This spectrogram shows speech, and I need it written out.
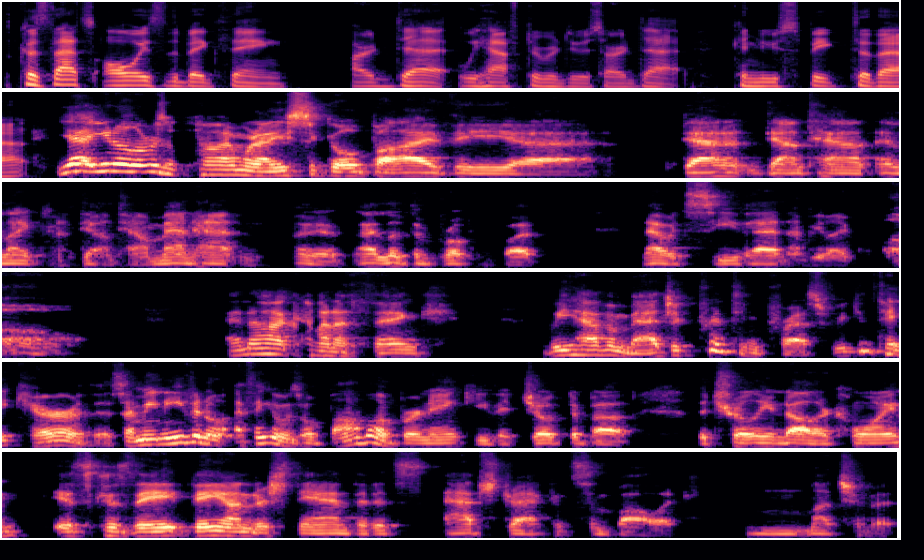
because that's always the big thing. Our debt, we have to reduce our debt. Can you speak to that? Yeah, you know, there was a time when I used to go by the uh, down downtown and like downtown Manhattan. I, I lived in Brooklyn, but and I would see that and I'd be like, whoa. And now I kind of think, we have a magic printing press. We can take care of this. I mean, even I think it was Obama Bernanke that joked about the trillion dollar coin. It's because they they understand that it's abstract and symbolic, much of it.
